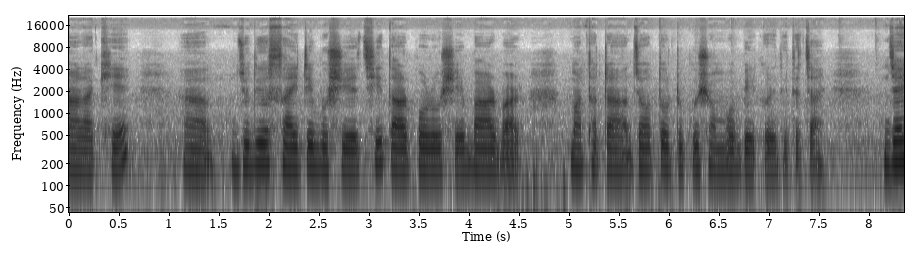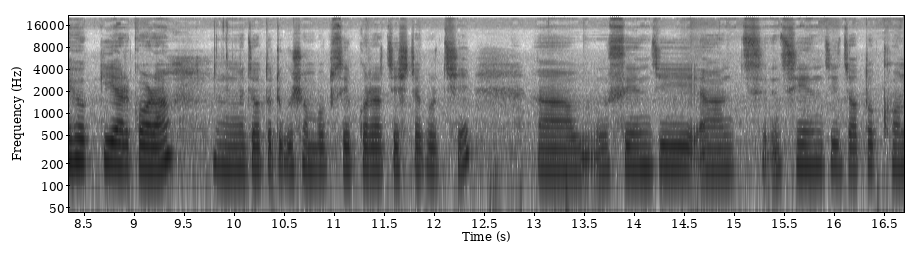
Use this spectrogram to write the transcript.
না রাখে। যদিও সাইটে বসিয়েছি, তারপরও সে বারবার মাথাটা যতটুকু সম্ভব বের করে দিতে চায়। যাই হোক, কি আর করা? যতটুকু সম্ভব সেভ করার চেষ্টা করছি। সিএনজি সিএনজি যতক্ষণ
